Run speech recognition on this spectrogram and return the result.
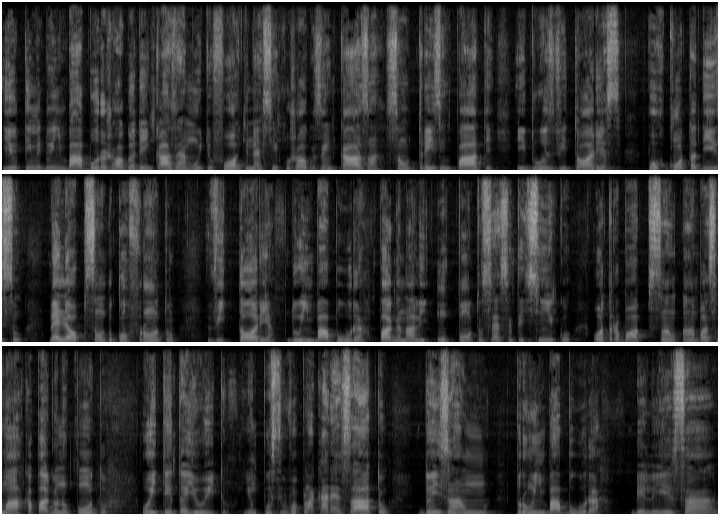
E o time do Imbabura jogando em casa é muito forte, né? Cinco jogos em casa, são três empates e duas vitórias. Por conta disso, melhor opção do confronto, vitória do Imbabura, pagando ali 1.65. Outra boa opção, ambas marcas, pagando ponto 88. E um possível placar exato, 2 a 1 para o Imbabura. Beleza?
